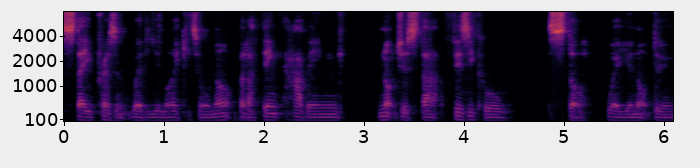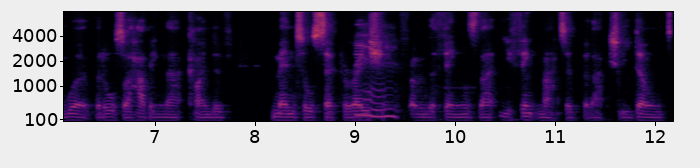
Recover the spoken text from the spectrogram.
stay present whether you like it or not. But I think having not just that physical stop where you're not doing work, but also having that kind of mental separation yeah. from the things that you think matter but actually don't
